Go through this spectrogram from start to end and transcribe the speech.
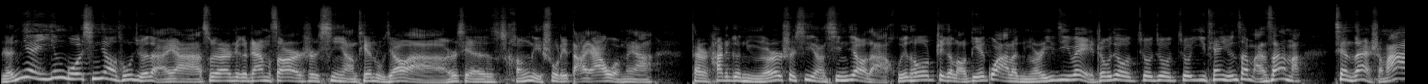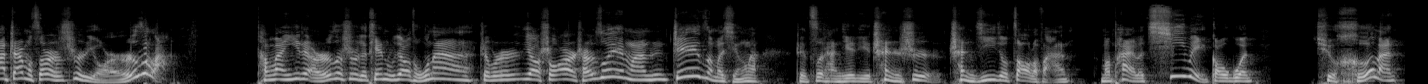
人家英国新教徒觉得，哎呀，虽然这个詹姆斯二世信仰天主教啊，而且横里竖里打压我们呀，但是他这个女儿是信仰新教的，回头这个老爹挂了，女儿一继位，这不就就就就一天云散满散吗？现在什么詹姆斯二世有儿子了，他万一这儿子是个天主教徒呢？这不是要受二茬罪吗？这怎么行呢？这资产阶级趁势趁机就造了反，他们派了七位高官去荷兰。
